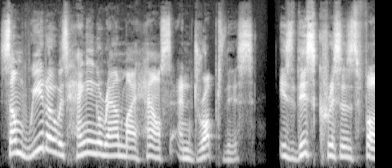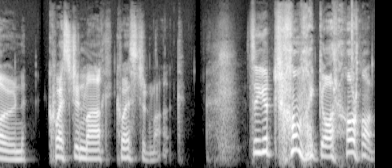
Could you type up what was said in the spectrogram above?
Some weirdo was hanging around my house and dropped this. Is this Chris's phone? Question mark. Question mark. So you're. Oh my god! Hold on.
